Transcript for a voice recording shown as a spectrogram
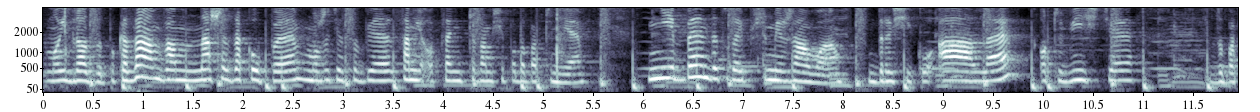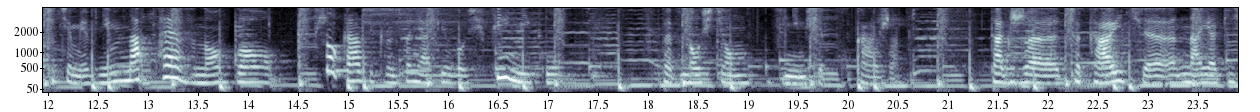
Moi drodzy, pokazałam Wam nasze zakupy. Możecie sobie sami ocenić, czy Wam się podoba, czy nie. Nie będę tutaj przymierzała dresiku, ale oczywiście zobaczycie mnie w nim na pewno, bo przy okazji kręcenia jakiegoś filmiku z pewnością w nim się pokaże. Także czekajcie na jakiś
